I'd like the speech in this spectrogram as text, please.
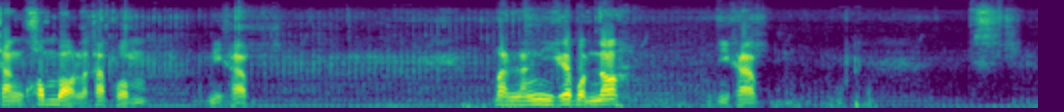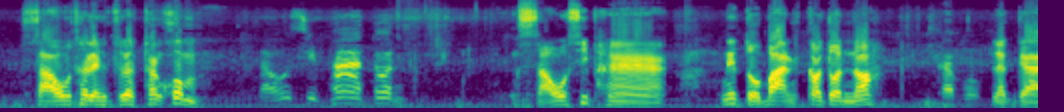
ช่างคมบอกแล้วครับ ผมนี่ครับบ้านหลังนี้ครับผมเนาะนี่ครับ เสาเท่าไหร่ทั้งคมเสาสิบห้าต้น เสาสิบห้าในตัวบ้านเก้าต้นเนาะครับผมแล้วก็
